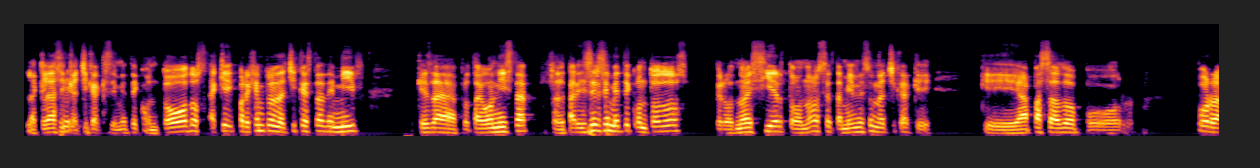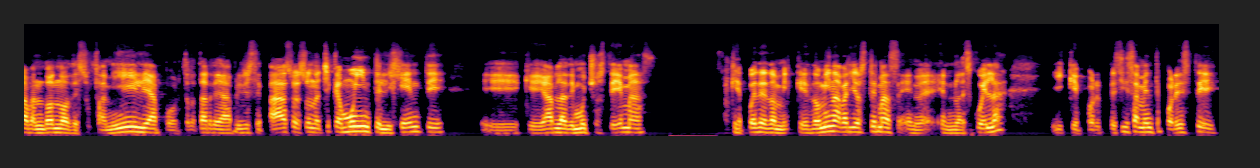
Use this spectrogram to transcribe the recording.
la clásica chica que se mete con todos. Aquí, por ejemplo, la chica está de MIF, que es la protagonista, pues al parecer se mete con todos, pero no es cierto, ¿no? O sea, también es una chica que, que ha pasado por, por abandono de su familia, por tratar de abrirse paso, es una chica muy inteligente, eh, que habla de muchos temas, que, puede que domina varios temas en, la escuela y que por, precisamente por este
